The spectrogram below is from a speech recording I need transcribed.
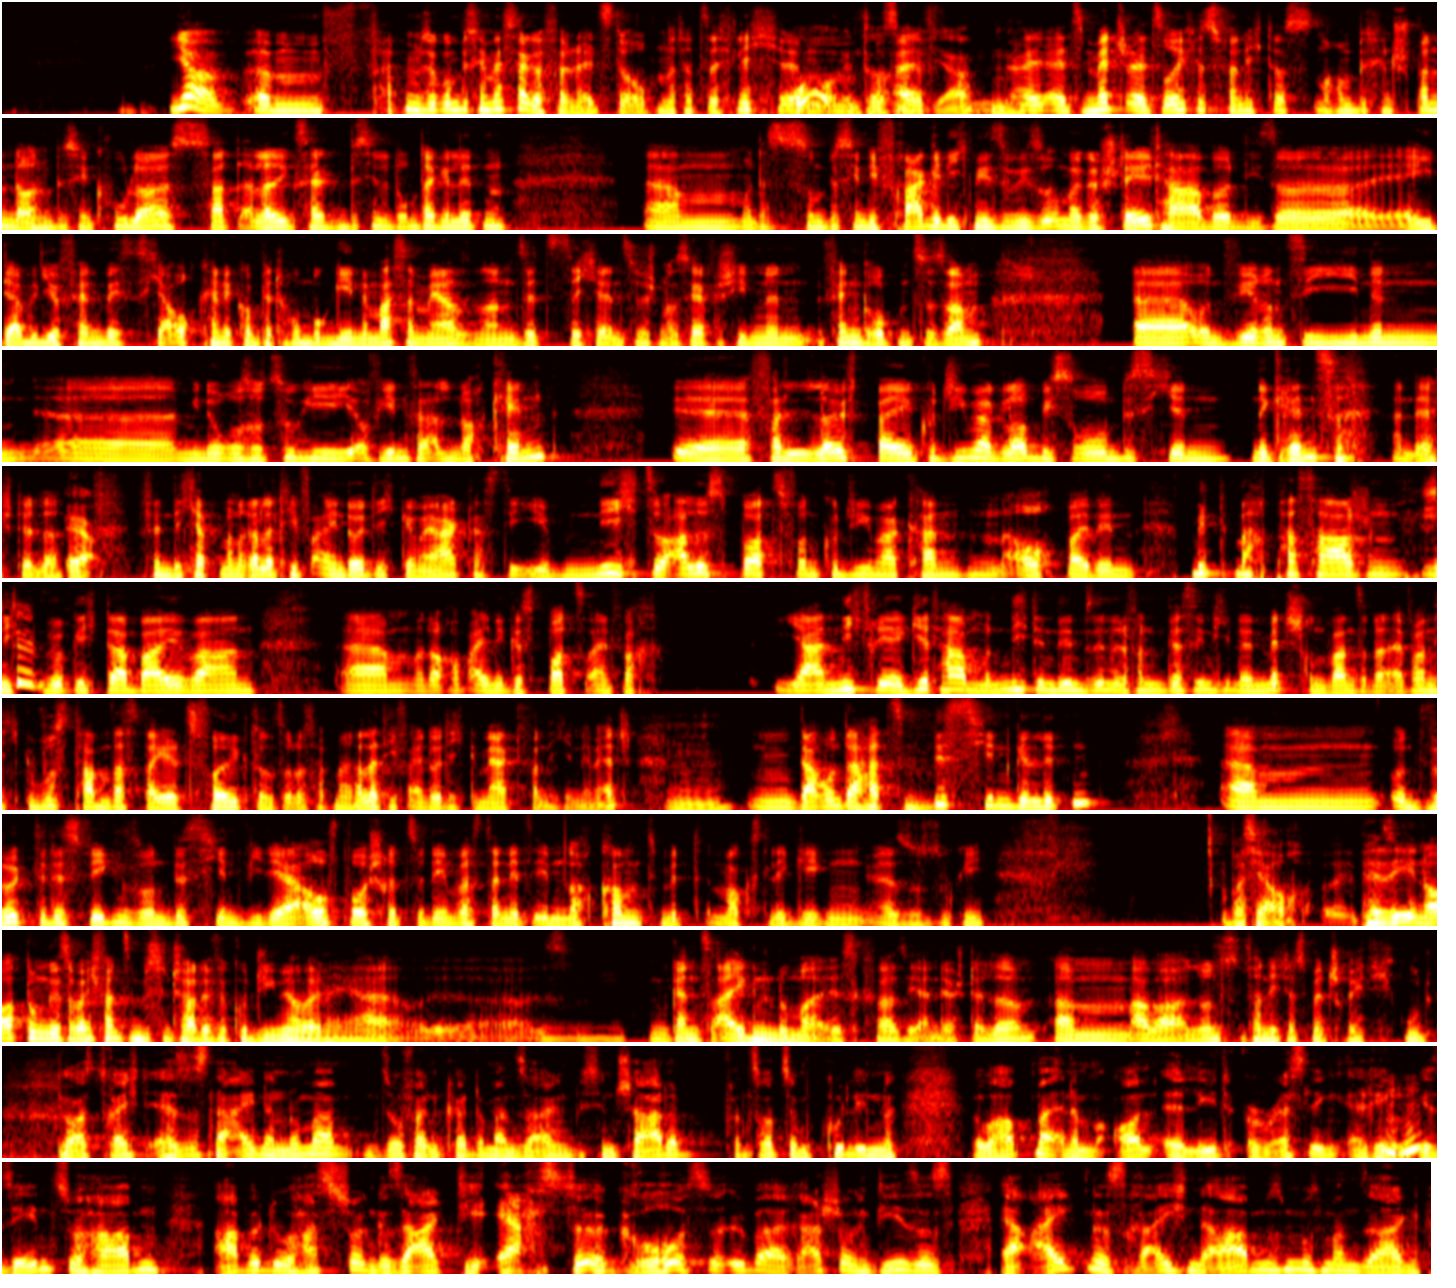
Ja, ähm, hat mir sogar ein bisschen besser gefallen als der Opener tatsächlich. Oh, ähm, interessant, als, ja. Mhm. Als Match als solches fand ich das noch ein bisschen spannender und ein bisschen cooler. Es hat allerdings halt ein bisschen darunter gelitten. Ähm, und das ist so ein bisschen die Frage, die ich mir sowieso immer gestellt habe. Diese AEW-Fanbase ist ja auch keine komplett homogene Masse mehr, sondern setzt sich ja inzwischen aus sehr verschiedenen Fangruppen zusammen. Äh, und während sie einen äh, Minoru Suzuki auf jeden Fall alle noch kennen, äh, verläuft bei Kojima, glaube ich, so ein bisschen eine Grenze an der Stelle. Ja. Finde ich, hat man relativ eindeutig gemerkt, dass die eben nicht so alle Spots von Kojima kannten, auch bei den Mitmachpassagen nicht wirklich dabei waren ähm, und auch auf einige Spots einfach ja nicht reagiert haben und nicht in dem Sinne von, dass sie nicht in dem Match drin waren, sondern einfach nicht gewusst haben, was da jetzt folgt und so. Das hat man relativ eindeutig gemerkt, fand ich in dem Match. Mhm. Mm, darunter hat es ein bisschen gelitten ähm, und wirkte deswegen so ein bisschen wie der Aufbauschritt zu dem, was dann jetzt eben noch kommt mit Moxley gegen äh, Suzuki. Was ja auch per se in Ordnung ist, aber ich fand es ein bisschen schade für Kojima, weil der ja äh, eine ganz eigene Nummer ist quasi an der Stelle. Ähm, aber ansonsten fand ich das Match richtig gut. Du hast recht, es ist eine eigene Nummer. Insofern könnte man sagen, ein bisschen schade. Fand es trotzdem cool, ihn überhaupt mal in einem All-Elite Wrestling Ring mhm. gesehen zu haben. Aber du hast schon gesagt, die erste große Überraschung dieses ereignisreichen Abends, muss man sagen,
